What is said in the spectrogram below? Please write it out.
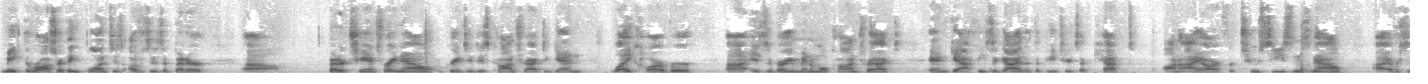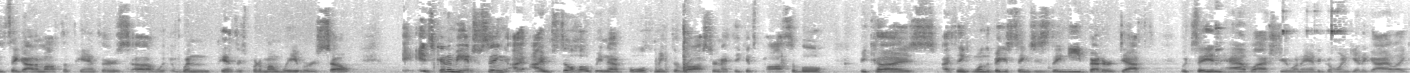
make the roster. I think Blount is obviously is a better uh, better chance right now. Granted, his contract again, like Harbor, uh, is a very minimal contract, and Gaffney's a guy that the Patriots have kept on IR for two seasons now. Uh, ever since they got him off the Panthers uh, when Panthers put him on waivers. So it's going to be interesting. I, am still hoping that both make the roster, and I think it's possible because I think one of the biggest things is they need better depth, which they didn't have last year when they had to go and get a guy like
